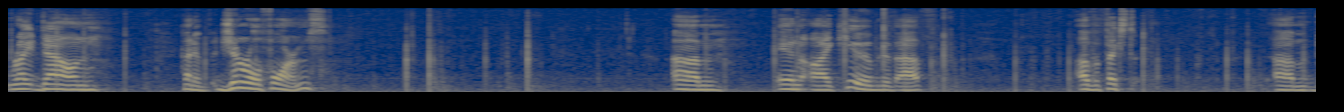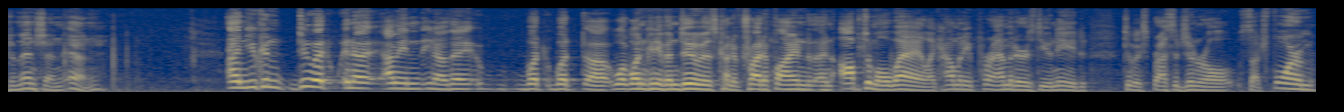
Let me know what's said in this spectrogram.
write down kind of general forms um, in i cubed of f of a fixed um, dimension n. And you can do it in a, I mean, you know, they, what, what, uh, what one can even do is kind of try to find an optimal way, like how many parameters do you need to express a general such form.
